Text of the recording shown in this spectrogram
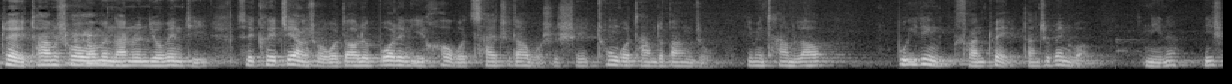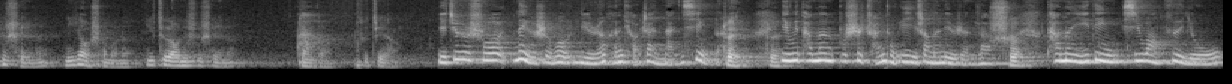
对他们说我们男人有问题，所以可以这样说：我到了柏林以后，我才知道我是谁，通过他们的帮助，因为他们老不一定反对，但是问我：你呢？你是谁呢？你要什么呢？你知道你是谁呢？等等，是这样。也就是说，那个时候女人很挑战男性的，对对，因为他们不是传统意义上的女人了，是，他们一定希望自由，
